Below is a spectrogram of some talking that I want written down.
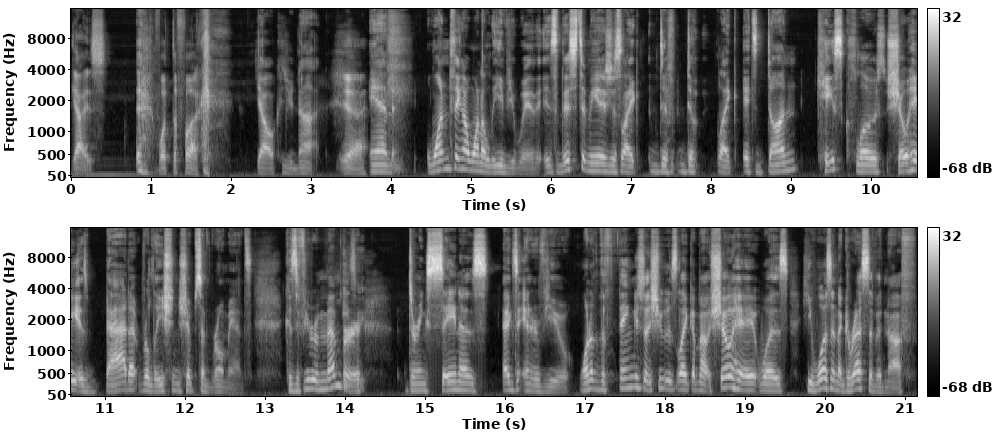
guys, what the fuck? Y'all, could you not? Yeah. And one thing I want to leave you with is this to me is just like, def- def- like it's done. Case closed. Shohei is bad at relationships and romance. Because if you remember, Easy. During Seina's exit interview, one of the things that she was like about Shohei was he wasn't aggressive enough,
